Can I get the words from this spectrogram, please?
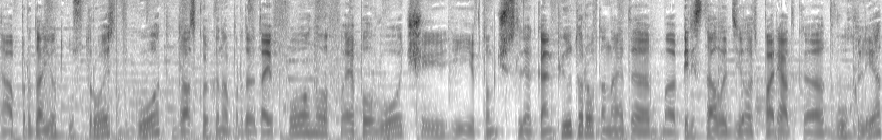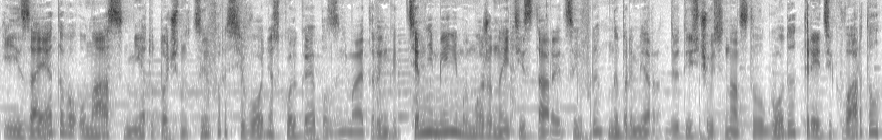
а, продает устройств в год, да, сколько она продает айфонов, Apple Watch и в том числе компьютеров. Она это а, перестала делать порядка двух лет, и из-за этого у нас нету точных цифр сегодня, сколько Apple занимает рынка. Тем не менее, мы можем найти старые цифры, например, 2018 года, третий квартал,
